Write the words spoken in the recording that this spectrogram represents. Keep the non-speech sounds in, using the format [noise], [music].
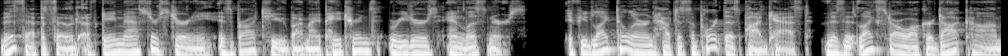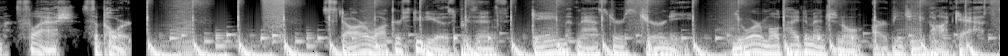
This episode of Game Master's Journey is brought to you by my patrons, readers, and listeners. If you'd like to learn how to support this podcast, visit lexstarwalker.com slash support. Starwalker Studios presents Game Master's Journey, your multidimensional RPG podcast.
